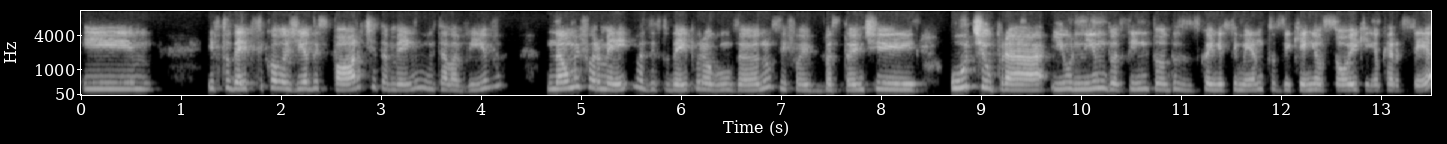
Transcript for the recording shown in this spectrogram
E estudei psicologia do esporte também em Tel Aviv não me formei, mas estudei por alguns anos e foi bastante útil para ir unindo assim todos os conhecimentos e quem eu sou e quem eu quero ser.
